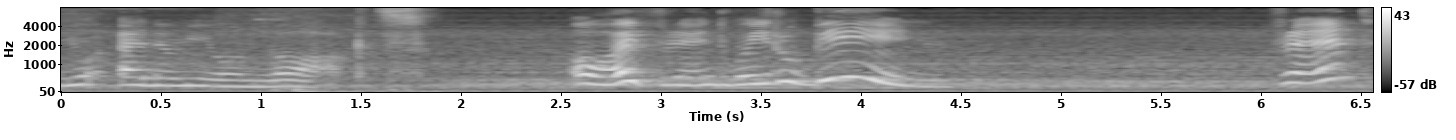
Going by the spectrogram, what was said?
New enemy unlocked. Oh, hi, friend. Where you been? Friend?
